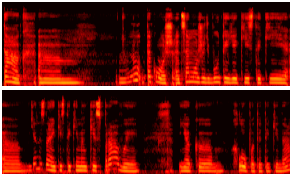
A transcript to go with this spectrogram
Так. Ем... Ну, також е, це можуть бути якісь такі, е, я не знаю, якісь такі мілкі справи, як е, хлопоти такі, да?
